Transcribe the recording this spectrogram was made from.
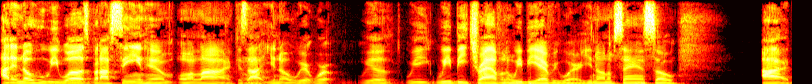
I didn't know who he was, but I've seen him online because I, you know, we're we're we we we be traveling, we be everywhere. You know what I'm saying? So I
